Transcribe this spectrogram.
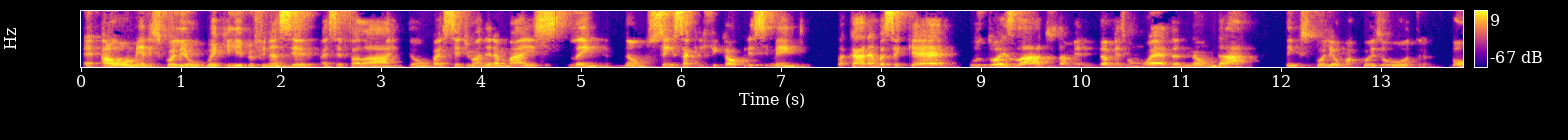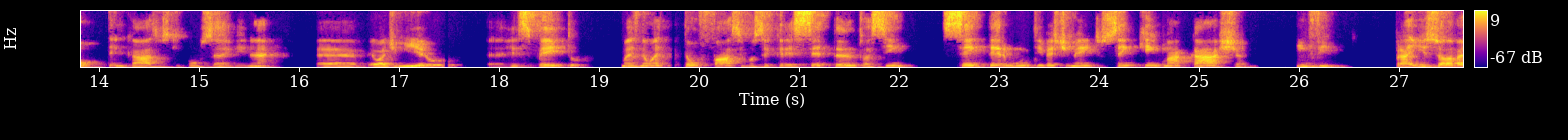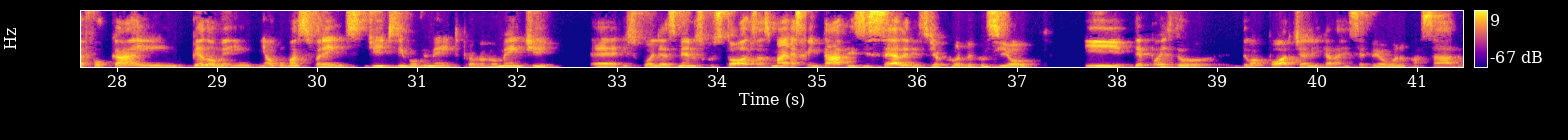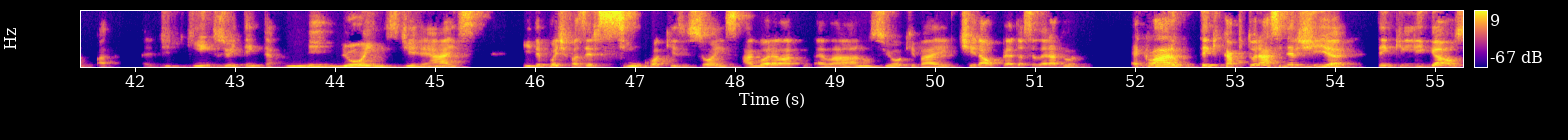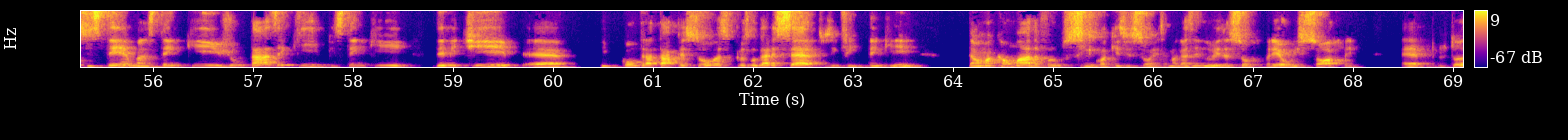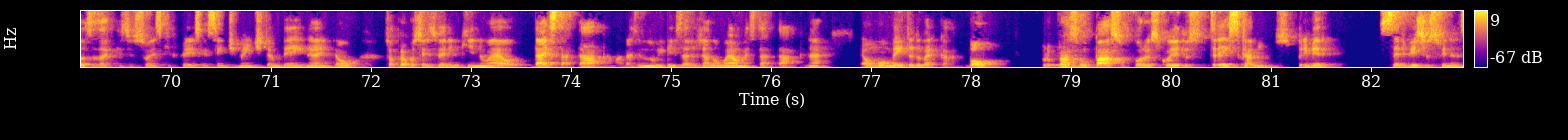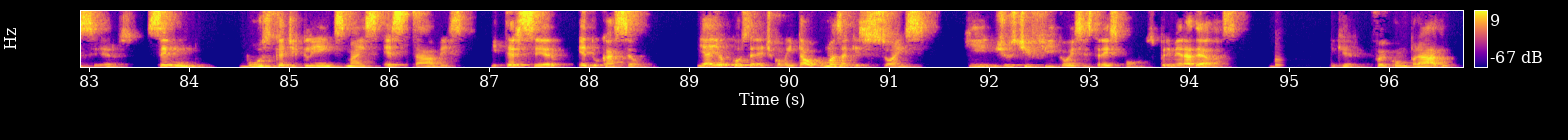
é, a OMI ela escolheu o equilíbrio financeiro. Aí você fala, ah, então vai ser de maneira mais lenta. Não, sem sacrificar o crescimento. Fala, caramba, você quer os dois lados da, da mesma moeda. Não dá. Tem que escolher uma coisa ou outra. Bom, tem casos que conseguem, né? É, eu admiro, é, respeito, mas não é tão fácil você crescer tanto assim sem ter muito investimento, sem queimar caixa. Enfim, para isso, ela vai focar em, pelo, em, em algumas frentes de desenvolvimento, provavelmente é, escolhas menos custosas, mais rentáveis e céleres, de acordo com o CEO. E depois do, do aporte ali que ela recebeu ano passado, de 580 milhões de reais, e depois de fazer cinco aquisições, agora ela, ela anunciou que vai tirar o pé do acelerador. É claro, tem que capturar a sinergia, tem que ligar os sistemas, tem que juntar as equipes, tem que demitir é, e contratar pessoas para os lugares certos, enfim, tem que dar uma acalmada. Foram cinco aquisições. A Magazine Luiza sofreu e sofre é, por todas as aquisições que fez recentemente também, né? Então, só para vocês verem que não é da startup, a Magazine Luiza já não é uma startup, né? É um momento do mercado. Bom, para o próximo passo foram escolhidos três caminhos. Primeiro, serviços financeiros. Segundo, busca de clientes mais estáveis e terceiro, educação. E aí eu gostaria de comentar algumas aquisições que justificam esses três pontos. Primeira delas, Banker foi comprado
